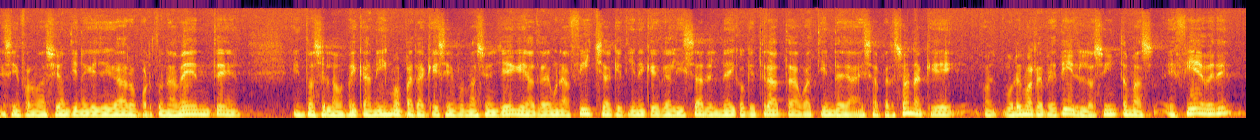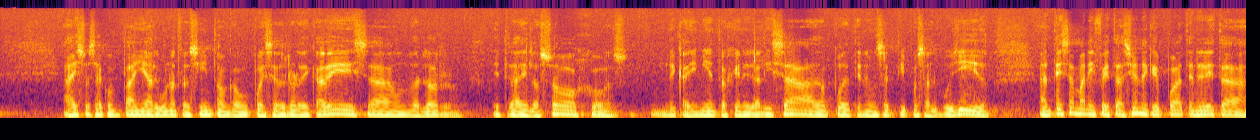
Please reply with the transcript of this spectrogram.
esa información tiene que llegar oportunamente, entonces los mecanismos para que esa información llegue a través de una ficha que tiene que realizar el médico que trata o atiende a esa persona, que volvemos a repetir, los síntomas es fiebre, a eso se acompaña algún otro síntoma como puede ser dolor de cabeza, un dolor detrás de los ojos, un decaimiento generalizado, puede tener un tipo salpullido. Ante esas manifestaciones que pueda tener esta,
